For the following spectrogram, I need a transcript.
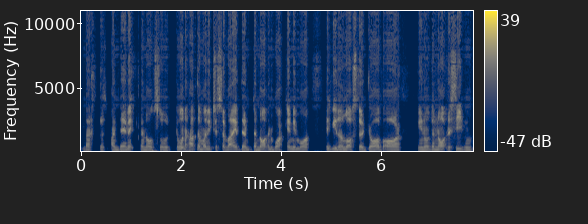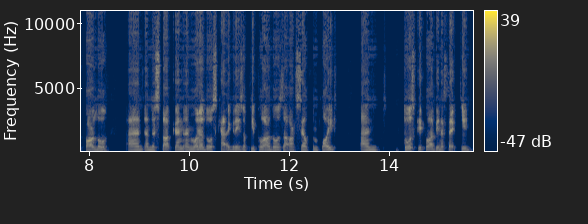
this this pandemic and also don't have the money to survive. They're they're not in work anymore. They've either lost their job or you know they're not receiving furlough and and they're stuck. And and one of those categories of people are those that are self-employed and those people have been affected,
